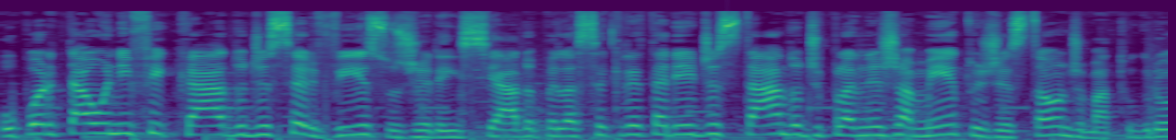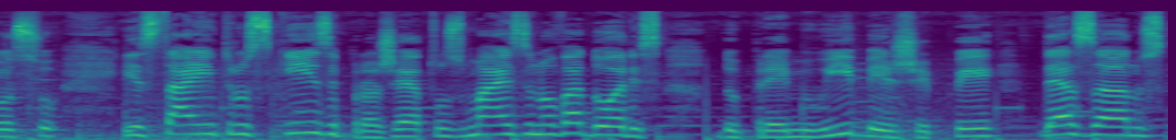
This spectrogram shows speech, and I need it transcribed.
O Portal Unificado de Serviços, gerenciado pela Secretaria de Estado de Planejamento e Gestão de Mato Grosso, está entre os 15 projetos mais inovadores do Prêmio IBGP 10 anos,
